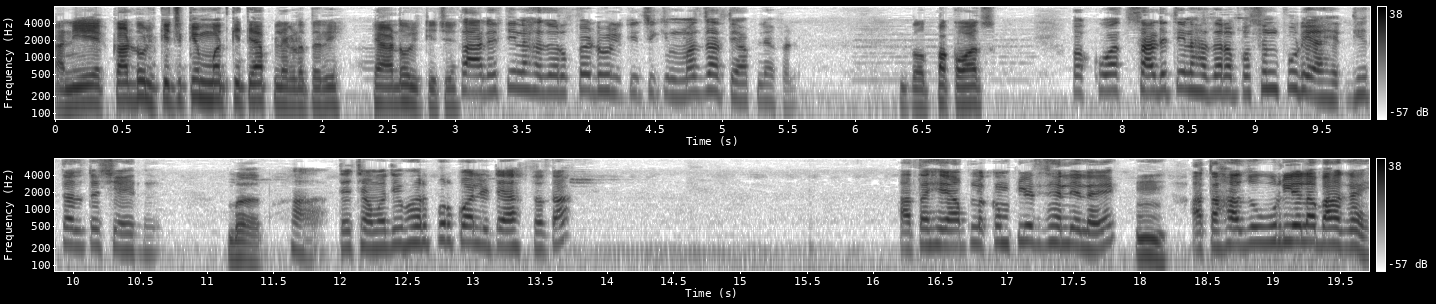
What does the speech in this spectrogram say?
आणि एका ढोलकीची किंमत किती आपल्याकडे तरी? ह्या ढोलकीची? साडेतीन हजार रुपये ढोलकीची किंमत जाते आपल्याकडे. प- पकवाज? पक्वात साडेतीन हजारापासून पुढे आहेत. घेताल तसे आहेत. बर. हा त्याच्यामध्ये भरपूर क्वालिटी असतात हा. आता हे आपलं कंप्लीट झालेलं आहे. हम्म. आता हा जो उरलेला भाग आहे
